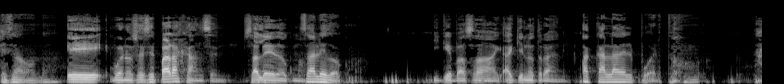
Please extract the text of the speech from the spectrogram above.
esa onda. Eh, bueno, se separa Hansen, sale de Dogma. Sale Dogma, ¿Y qué pasa? ¿A quién lo traen? acá la del puerto.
